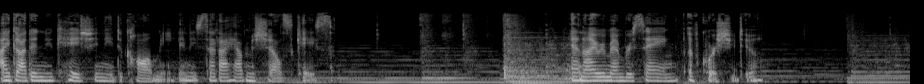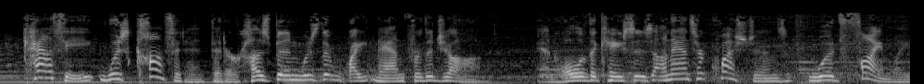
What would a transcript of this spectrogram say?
I got a new case, you need to call me. And he said, I have Michelle's case. And I remember saying, of course you do. Kathy was confident that her husband was the right man for the job, and all of the case's unanswered questions would finally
